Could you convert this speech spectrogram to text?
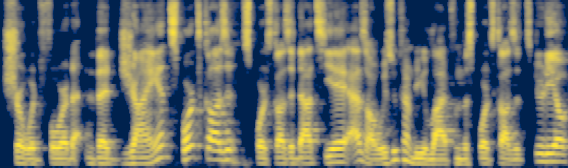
Sherwood Ford, the Giant, Sports Closet, sportscloset.ca. As always, we come to you live from the Sports Closet studio.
